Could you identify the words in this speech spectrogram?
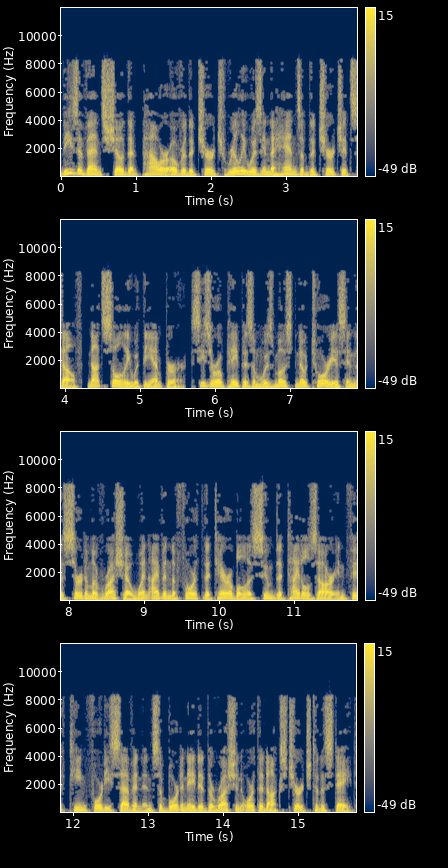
These events show that power over the Church really was in the hands of the Church itself, not solely with the emperor. Caesaropapism was most notorious in the Tsardom of Russia when Ivan IV the Terrible assumed the title Tsar in 1547 and subordinated the Russian Orthodox Church to the state.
